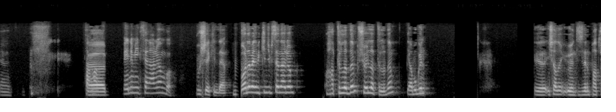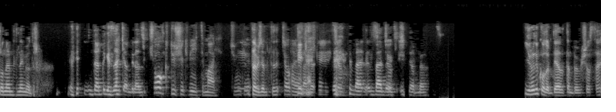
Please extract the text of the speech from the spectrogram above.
Evet. Tamam. Ee, Benim ilk senaryom bu. bu şekilde. Bu arada benim ikinci bir senaryom hatırladım. Şöyle hatırladım. Ya bugün e, inşallah yöneticilerin patronlarını dinlemiyordur. İnternette gezerken birazcık Çok düşük bir ihtimal. Çünkü Tabii canım. çok Aynen, ben de, çok ben, ben de Çok- yapmam. İronik olurdu ya zaten böyle bir şey olsa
